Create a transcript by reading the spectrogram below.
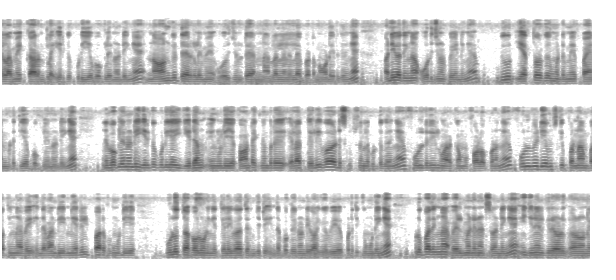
எல்லாமே கரண்ட்டில் இருக்கக்கூடிய பொக்லின் வண்டிங்க. நான்கு டயர்களுமே ஒரிஜினல் டயர் நல்ல நிலையில் பட்டனோடு இருக்குதுங்க. வண்டி பார்த்திங்கன்னா ஒரிஜினல் பெயிண்ட்டுங்க பியூர் எர்த்தோர்க்கு மட்டுமே பயன்படுத்திய பொக்லின் வண்டிங்க. இந்த பொக்லின் வண்டி இருக்கக்கூடிய இடம் எங்களுடைய காண்டாக்ட் நம்பரு எல்லாம் தெளிவாக டிஸ்கிரிப்ஷனில் கொடுத்துருக்குங்க ஃபுல் டீட்டெயில் மறக்காமல் ஃபாலோ பண்ணுங்கள் ஃபுல் வீடியோ ஸ்கிப் பண்ணாமல் பார்த்தீங்கன்னாவே இந்த வண்டியை நேரில் பார்க்கக்கூடிய முழு தகவலும் நீங்கள் தெளிவாக தெரிஞ்சுட்டு இந்த பொக்லின் வண்டி வாங்கி உபயோகப்படுத்திக்க முடியுங்க. உங்களுக்கு பார்த்தீங்கன்னா வெல் மெயின்டெனன்ஸ் வண்டிங்க. இன்ஜினியர் கிரௌண்ட்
